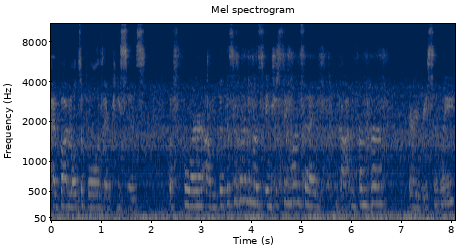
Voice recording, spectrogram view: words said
I've bought multiple of their pieces before, um, but this is one of the most interesting ones that I've gotten from her very recently.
